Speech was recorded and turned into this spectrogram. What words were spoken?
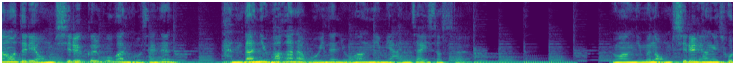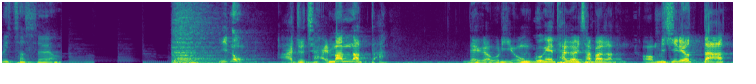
상어들이 엄씨를 끌고 간 곳에는 단단히 화가 나 보이는 용왕님이 앉아 있었어요. 용왕님은 엄씨를 향해 소리쳤어요. 이놈 아주 잘 만났다. 내가 우리 용궁의 닭을 잡아가는 엄씨였다.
